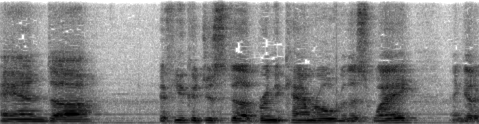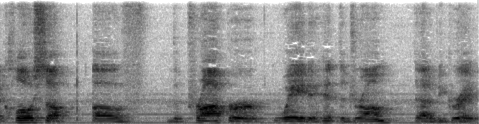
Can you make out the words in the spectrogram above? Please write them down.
and uh, if you could just uh, bring the camera over this way and get a close-up of the proper way to hit the drum, that'd be great.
